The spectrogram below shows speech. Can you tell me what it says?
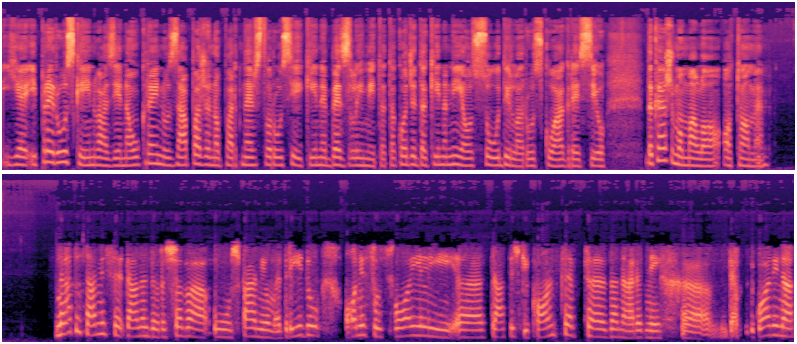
je i pre ruske invazije na Ukrajinu zapaženo partnerstvo Rusije i Kine bez limita, također da Kina nije osudila rusku agresiju. Da kažemo malo o tome. NATO sami se danas završava u Španiji u Madridu. Oni su usvojili e, strateški koncept e, za narednih e, 10 godina.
